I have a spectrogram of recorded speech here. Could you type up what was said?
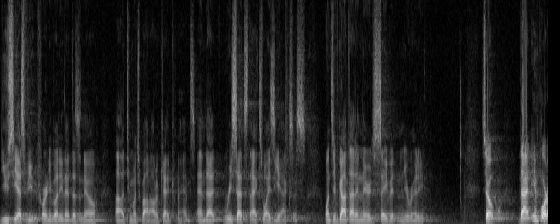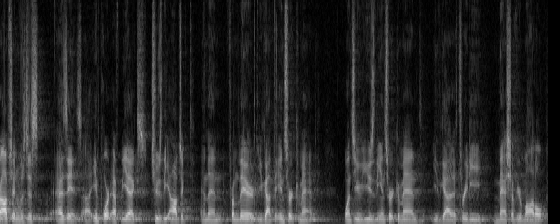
UCS view for anybody that doesn't know uh, too much about AutoCAD commands. And that resets the XYZ axis. Once you've got that in there, just save it and you're ready. So that import option was just as is. Uh, import FBX, choose the object, and then from there you got the insert command. Once you use the insert command, you've got a 3D mesh of your model.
